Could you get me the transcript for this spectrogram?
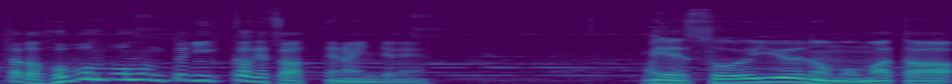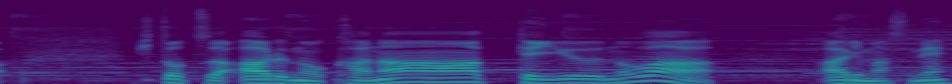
ただほぼほぼ本当に1ヶ月会ってないんでね、えーそういうのもまた一つあるのかなっていうのはありますね。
